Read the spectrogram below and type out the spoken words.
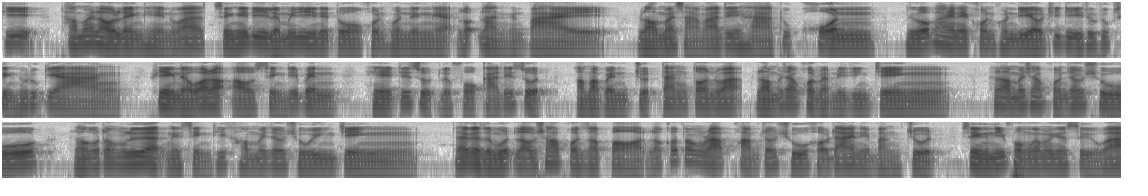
ที่ทำให้เราเล็งเห็นว่าสิ่งที่ดีหรือไม่ดีในตัวคนคนหนึ่งเนี่ยลดหลั่นกันไป เราไม่สามารถที่หาทุกคน หรือว่าภายในคนคนเดียวที่ดีทุกๆ สิ่งทุกๆอย่าง เพียงแต่ว่าเราเอาสิ่งที่เป็นเหตุที่สุดหรือโฟกัสที่สุด เอามาเป็นจุดตั้งต้นว่า เราไม่ชอบคนแบบนี้จริง ๆ ถ้าเราไม่ชอบคนเจ้าชู้ เราก็ต้องเลือกในสิ่งที่เขาไม่เจ้าชู้จริงๆแล้วเกิดสมมติเราชอบคนสปอร์ตเราก็ต้องรับความเจ้าชู้เขาได้ในบางจุด สิ่งนี้ผมกำลังจะสื่อว่า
